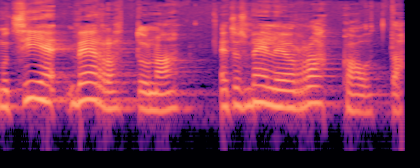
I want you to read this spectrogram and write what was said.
Mutta siihen verrattuna, että jos meillä ei ole rakkautta,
